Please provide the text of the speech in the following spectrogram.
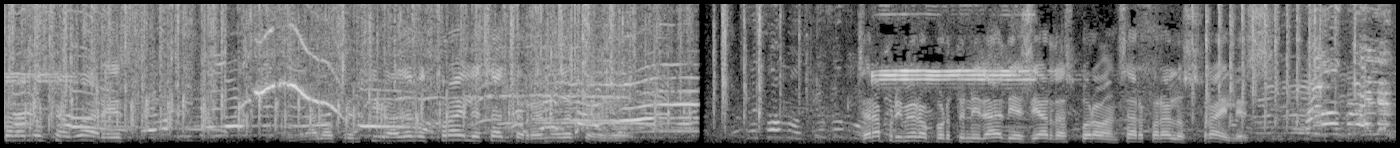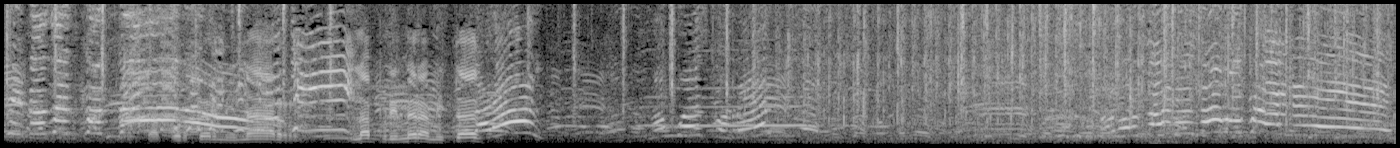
para los Jaguares. Vendrá la ofensiva de los frailes al terreno de juego. Será primera oportunidad, 10 yardas por avanzar para los frailes. Está por terminar la primera mitad. ¿No puedes correr? ¡Vamos, vamos, vamos, Fraile!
